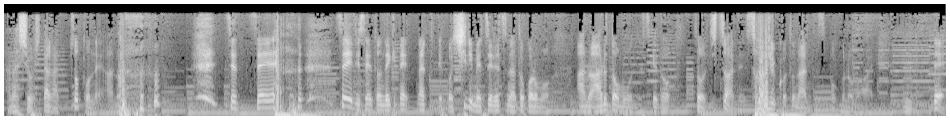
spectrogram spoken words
話をしたが、ちょっとね、あの 整理整頓できてなくて、こう、尻滅裂なところも、あの、あると思うんですけど、そう、実はね、そういうことなんです、僕の場合。うん。で、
